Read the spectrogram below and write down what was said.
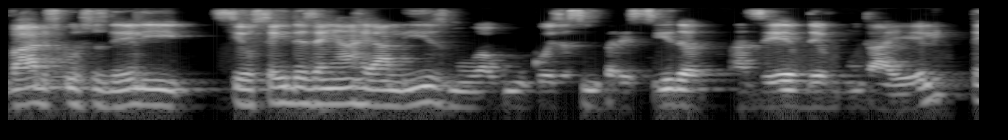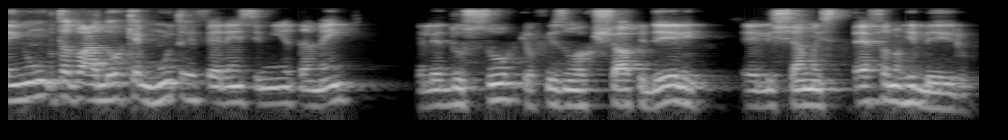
vários cursos dele e se eu sei desenhar realismo, alguma coisa assim parecida, fazer, eu devo muito a ele. Tem um tatuador que é muito referência minha também, ele é do Sul, que eu fiz um workshop dele, ele chama Stefano Ribeiro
